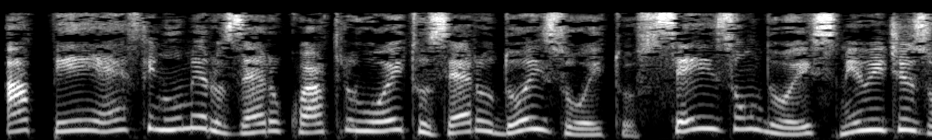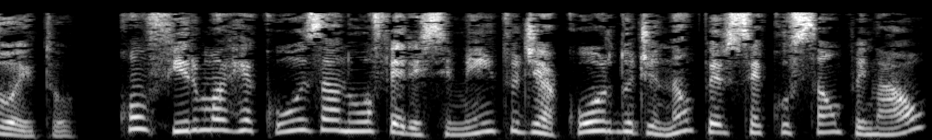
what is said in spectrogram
APF número 04802861-2018, confirma recusa no oferecimento de acordo de não persecução penal?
